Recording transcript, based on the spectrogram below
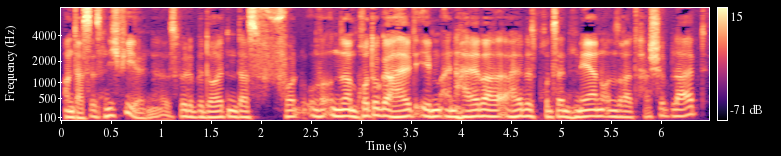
Und das ist nicht viel. Ne? Das würde bedeuten, dass von unserem Bruttogehalt eben ein halber, halbes Prozent mehr in unserer Tasche bleibt.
